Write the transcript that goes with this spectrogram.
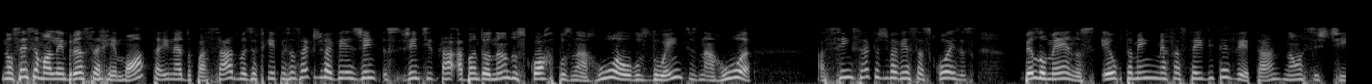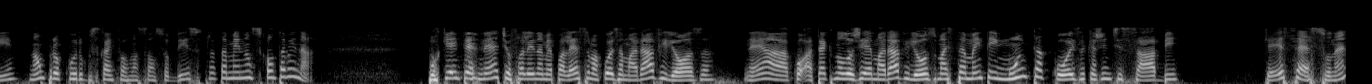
Não sei se é uma lembrança remota aí, né, do passado, mas eu fiquei pensando, será que a gente vai ver gente, gente tá abandonando os corpos na rua, ou os doentes na rua? Assim, será que a gente vai ver essas coisas? Pelo menos, eu também me afastei de TV, tá? Não assisti, não procuro buscar informação sobre isso, para também não se contaminar. Porque a internet, eu falei na minha palestra, é uma coisa maravilhosa, né? A, a tecnologia é maravilhosa, mas também tem muita coisa que a gente sabe que é excesso, né?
